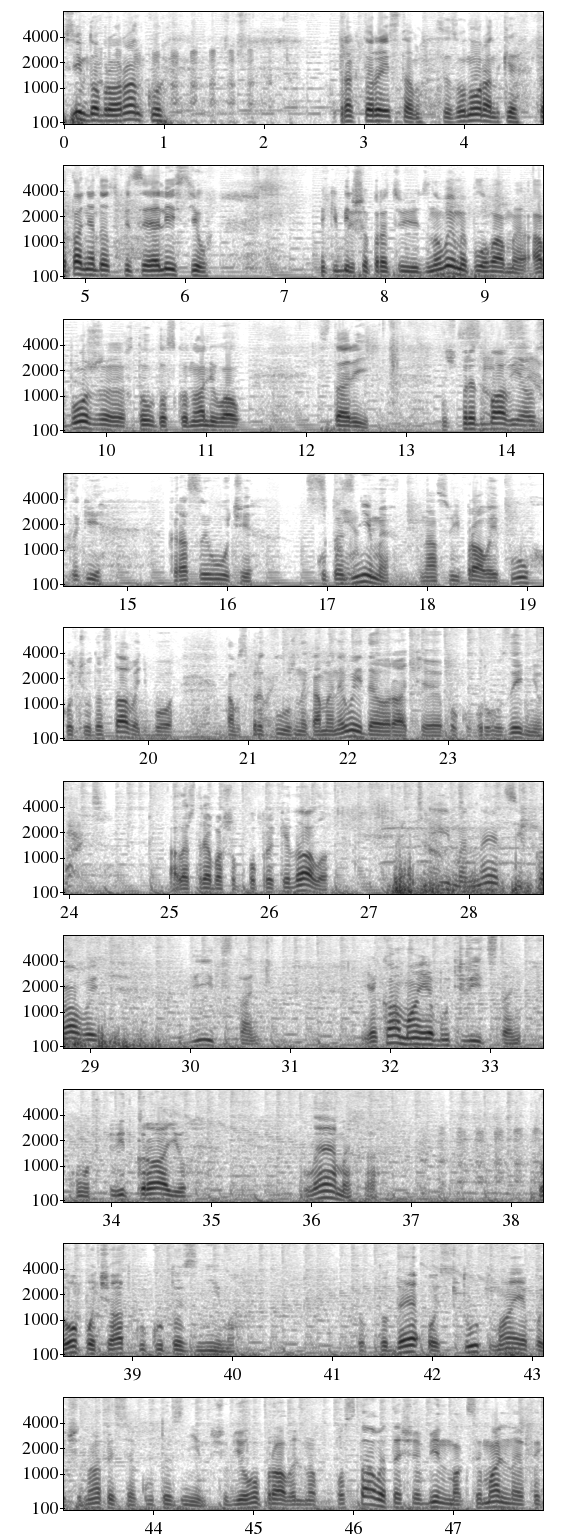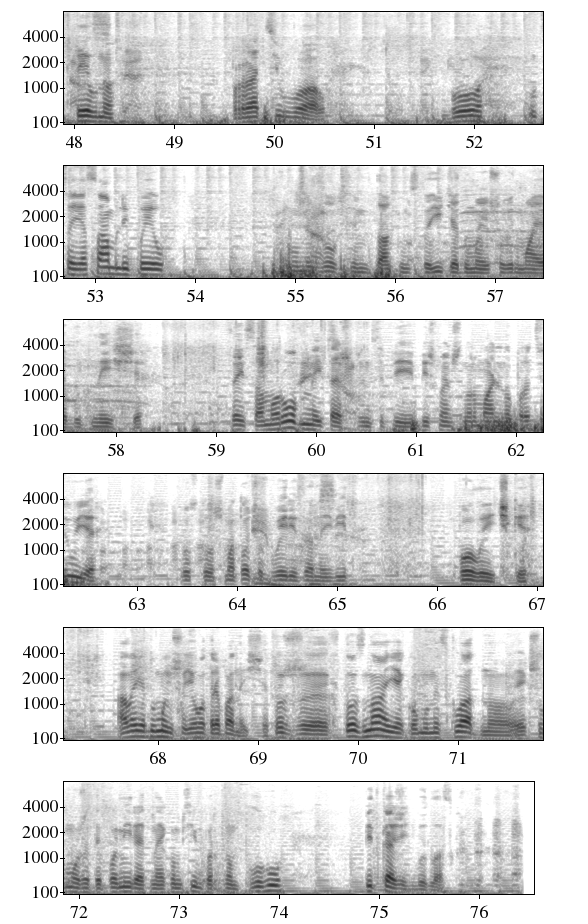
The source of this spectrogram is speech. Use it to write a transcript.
Всім доброго ранку трактористам, сезоноранки. Питання до спеціалістів, які більше працюють з новими плугами, або ж хто вдосконалював старі. Придбав я ось такі красивучі кутозніми на свій правий плуг. Хочу доставити, бо там з предплужниками не вийде орати е, по кукурузинню. Але ж треба, щоб поприкидало. І мене цікавить відстань. Яка має бути відстань? От від краю лемеха до початку кутозніма. Тобто, де ось тут має починатися кутознім, щоб його правильно поставити, щоб він максимально ефективно працював. Бо ну, це я сам ліпив. Ну, не зовсім так він стоїть, я думаю, що він має бути нижче. Цей саморобний теж, в принципі, більш-менш нормально працює. Просто шматочок вирізаний від полички. Але я думаю, що його треба нижче. Тож, е, хто знає, кому не складно, якщо можете поміряти на якомусь імпортному плугу, підкажіть, будь ласка.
